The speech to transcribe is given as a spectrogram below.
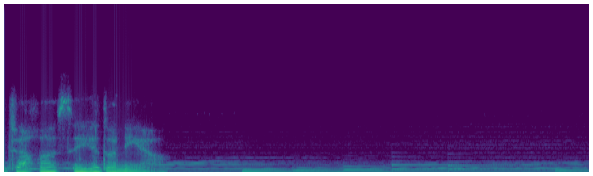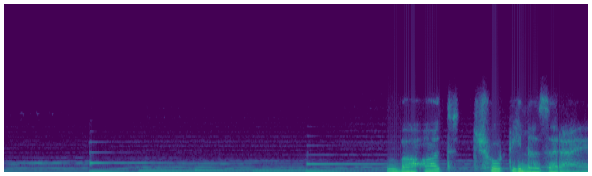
जहाँ से ये दुनिया। बहुत छोटी नज़र आए।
